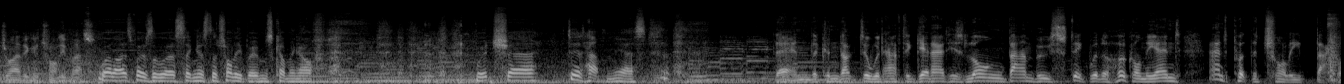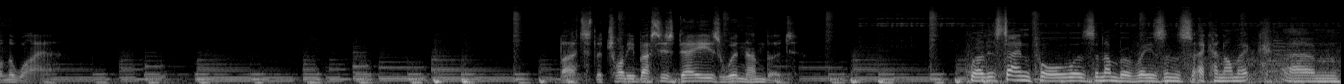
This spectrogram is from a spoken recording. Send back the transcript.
driving a trolley bus? Well, I suppose the worst thing is the trolley booms coming off, which uh, did happen, yes. Then the conductor would have to get out his long bamboo stick with a hook on the end and put the trolley back on the wire. But the trolley bus's days were numbered. Well, its downfall was a number of reasons. Economic, um,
